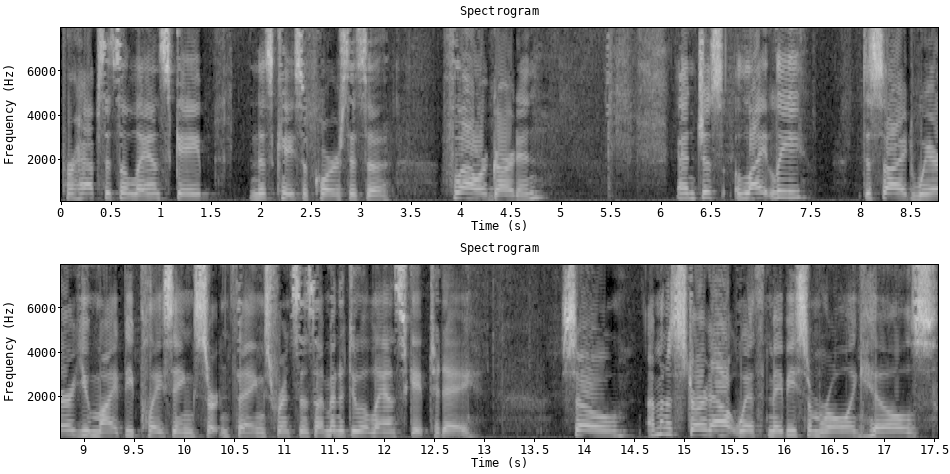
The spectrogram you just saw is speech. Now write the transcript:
Perhaps it's a landscape. In this case, of course, it's a flower garden. And just lightly decide where you might be placing certain things. For instance, I'm going to do a landscape today. So I'm going to start out with maybe some rolling hills,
